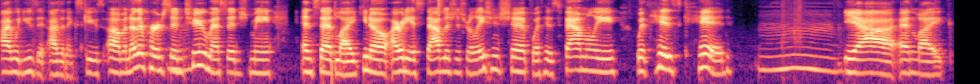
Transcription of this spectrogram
I would use it as an excuse. Um, another person mm-hmm. too messaged me and said, like, you know, I already established this relationship with his family, with his kid. Mm. Yeah. And like,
